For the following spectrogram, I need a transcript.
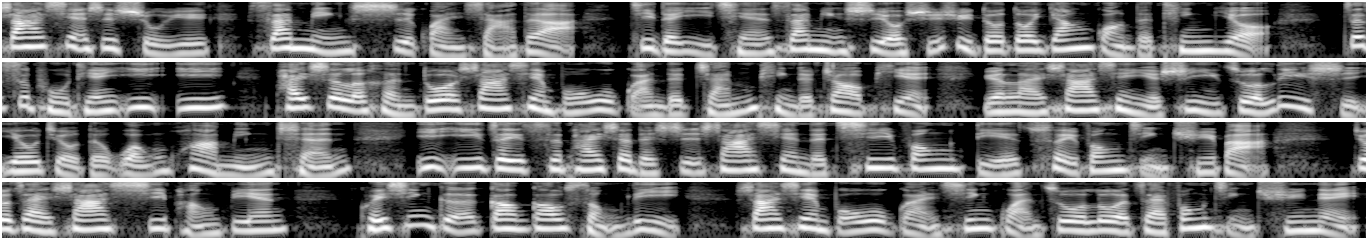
沙县是属于三明市管辖的啊。记得以前三明市有许许多多央广的听友。这次莆田一一拍摄了很多沙县博物馆的展品的照片。原来沙县也是一座历史悠久的文化名城。一一这一次拍摄的是沙县的七峰叠翠风景区吧，就在沙溪旁边。魁星阁高高耸立，沙县博物馆新馆坐落在风景区内。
